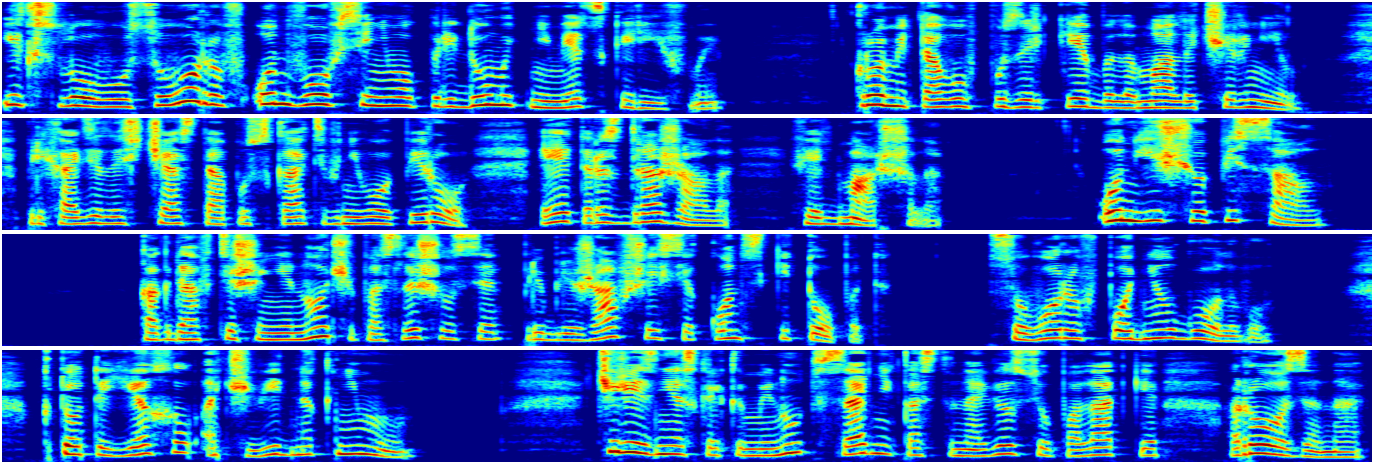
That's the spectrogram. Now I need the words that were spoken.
и, к слову, у Суворов он вовсе не мог придумать немецкой рифмы. Кроме того, в пузырьке было мало чернил, приходилось часто опускать в него перо, и это раздражало фельдмаршала. Он еще писал, когда в тишине ночи послышался приближавшийся конский топот. Суворов поднял голову. Кто-то ехал, очевидно, к нему. Через несколько минут всадник остановился у палатки Розена.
